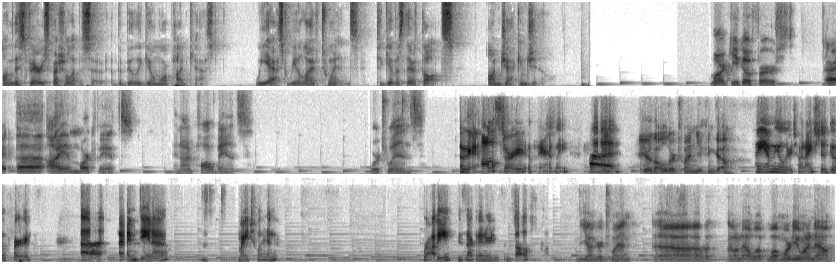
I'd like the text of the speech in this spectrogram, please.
On this very special episode of the Billy Gilmore podcast, we asked real life twins to give us their thoughts on Jack and Jill. Mark, you go first. All right. Uh, I am Mark Vance. And I'm Paul Vance. We're twins. Okay, I'll start, apparently. Uh, You're the older twin. You can go. I am the older twin. I should go first. Uh, I'm Dana. This is my twin. Robbie, who's not going to introduce himself. The younger twin. Uh, I don't know. What What more do you want to know?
